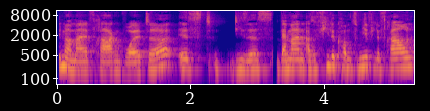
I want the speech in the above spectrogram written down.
immer mal fragen wollte, ist dieses, wenn man, also viele kommen zu mir, viele Frauen,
